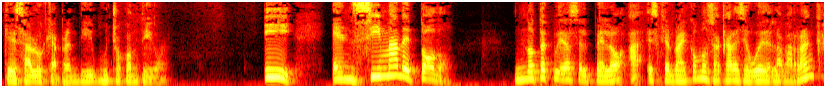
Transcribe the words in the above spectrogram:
que es algo que aprendí mucho contigo, y encima de todo, no te cuidas el pelo, ah, es que no hay cómo sacar ese güey de la barranca.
